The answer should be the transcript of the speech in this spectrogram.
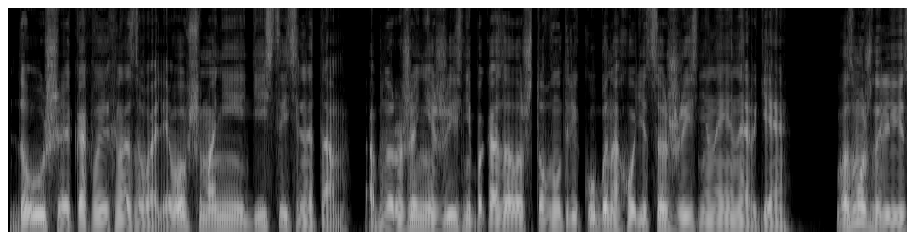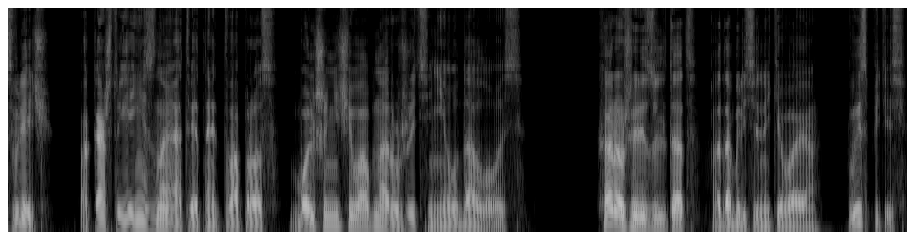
Души, как вы их назвали, в общем, они действительно там. Обнаружение жизни показало, что внутри куба находится жизненная энергия. Возможно ли ее извлечь? Пока что я не знаю ответ на этот вопрос. Больше ничего обнаружить не удалось. Хороший результат, одобрительно киваю. Выспитесь,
